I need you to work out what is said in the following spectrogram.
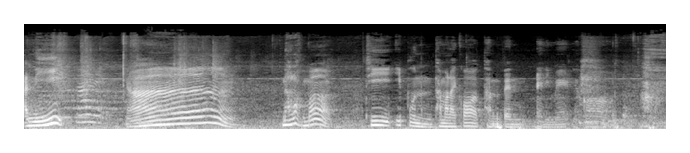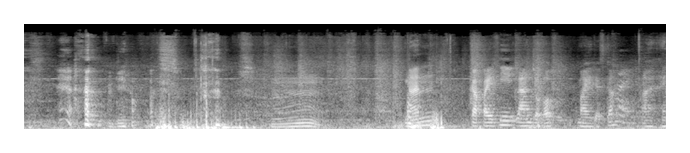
อันนี้ ใช่ อ่าน่ารักมาก ที่ญี่ปุ่นทำอะไรก็ทำเป็นแอนิเมะแล้วก็ เดี๋ยวอืมงั้นกลับไปที่ร้านจอดรถไม่เですかอ่าให้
